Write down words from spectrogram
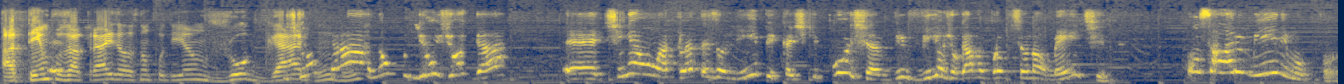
Há tempos é. atrás elas não podiam jogar. Jogar, uhum. não podiam jogar. É, tinham atletas olímpicas que, poxa, viviam, jogavam profissionalmente com salário mínimo, pô.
